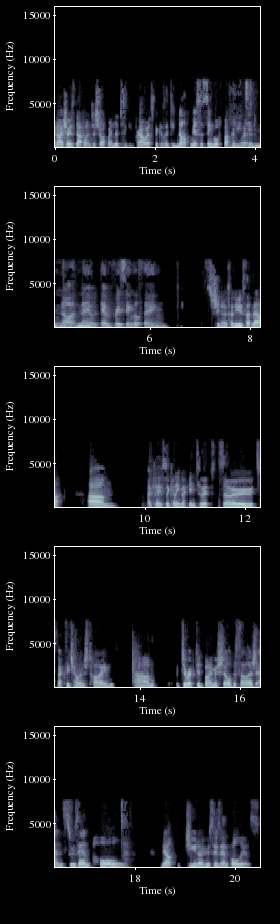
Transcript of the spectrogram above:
And I chose that one to show off my lip syncing prowess because I did not miss a single fucking You word. did not nailed every single thing. She knows how to use that mouth. Um, okay, so cutting back into it. So it's Maxi Challenge time, um, directed by Michelle Visage and Suzanne Paul. Now, do you know who Suzanne Paul is?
